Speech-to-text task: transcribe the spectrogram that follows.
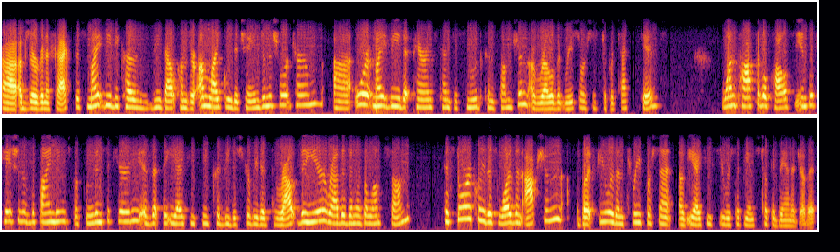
uh, observe an effect, this might be because these outcomes are unlikely to change in the short term, uh, or it might be that parents tend to smooth consumption of relevant resources to protect kids. One possible policy implication of the findings for food insecurity is that the EITC could be distributed throughout the year rather than as a lump sum. Historically, this was an option, but fewer than 3% of EITC recipients took advantage of it.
